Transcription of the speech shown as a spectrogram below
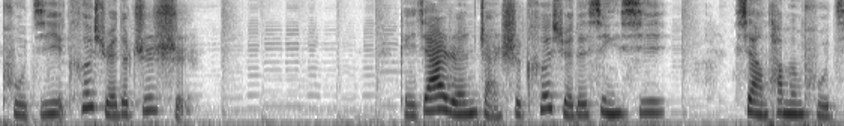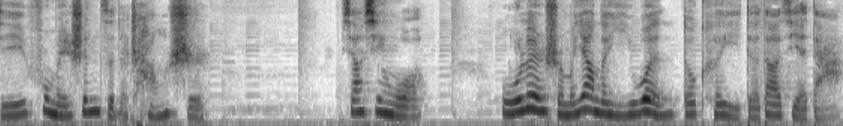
普及科学的知识。给家人展示科学的信息，向他们普及赴美生子的常识。相信我，无论什么样的疑问都可以得到解答。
